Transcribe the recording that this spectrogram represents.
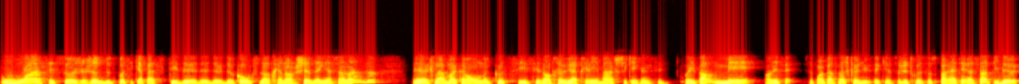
Ouais, c'est ça. Je, je ne doute pas ses capacités de, de, coach ou d'entraîneur-chef de la Ligue nationale. Là. Euh, clairement, quand on écoute ses, ses entrevues après les matchs, c'est quelqu'un qui sait de quoi il parle. Mais en effet, c'est pas un personnage connu. Fait que ça, j'ai trouvé ça super intéressant. Puis de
